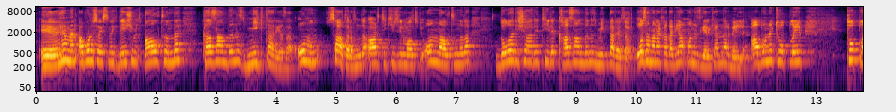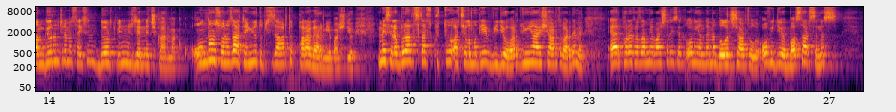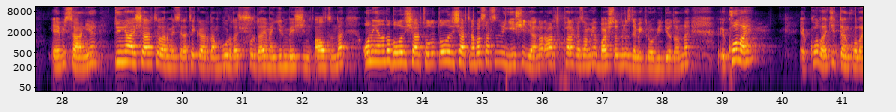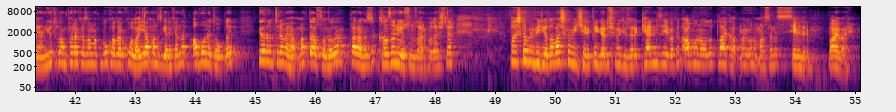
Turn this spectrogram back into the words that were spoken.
E, hemen abone sayısındaki değişimin altında kazandığınız miktar yazar. Onun sağ tarafında artı 226 diyor. Onun altında da dolar işaretiyle kazandığınız miktar yazar. O zamana kadar yapmanız gerekenler belli. Abone toplayıp Toplam görüntüleme sayısını 4000'in üzerine çıkarmak. Ondan sonra zaten YouTube size artık para vermeye başlıyor. Mesela Brawl Stars kutu açılımı diye bir video var. Dünya işareti var değil mi? Eğer para kazanmaya başladıysanız onun yanında hemen dolar işareti olur. O videoya basarsınız. E, bir saniye. Dünya işareti var mesela tekrardan burada şurada hemen 25'in altında. Onun yanında dolar işareti olur. Dolar işaretine basarsınız ve yeşil yanar. Artık para kazanmaya başladınız demektir o videodan da. E, kolay. E kolay cidden kolay yani YouTube'dan para kazanmak bu kadar kolay. Yapmanız gerekenler abone toplayıp görüntüleme yapmak. Daha sonra da paranızı kazanıyorsunuz arkadaşlar. Başka bir videoda başka bir içerikle görüşmek üzere. Kendinize iyi bakın. Abone olup like atmayı unutmazsanız sevinirim. Bay bay.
